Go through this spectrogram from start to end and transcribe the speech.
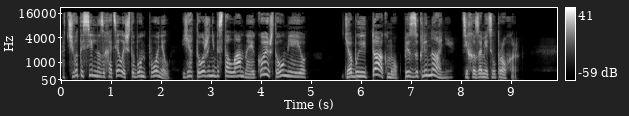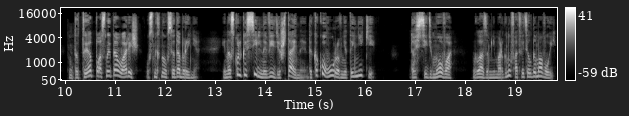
Отчего-то сильно захотелось, чтобы он понял. Я тоже не бесталантная и кое-что умею. Я бы и так мог, без заклинания, тихо заметил Прохор. Да ты опасный товарищ, усмехнулся Добрыня. И насколько сильно видишь тайны, до какого уровня тайники? До седьмого, глазом не моргнув, ответил домовой.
